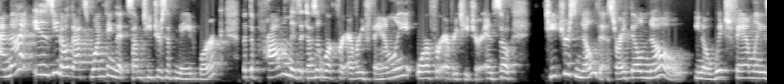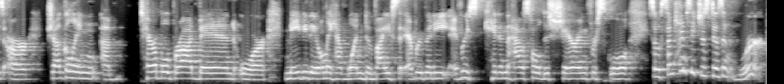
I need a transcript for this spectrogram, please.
And that is, you know, that's one thing that some teachers have made work. But the problem is it doesn't work for every family or for every teacher. And so teachers know this, right? They'll know, you know, which families are juggling um, terrible broadband or maybe they only have one device that everybody every kid in the household is sharing for school. So sometimes it just doesn't work.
